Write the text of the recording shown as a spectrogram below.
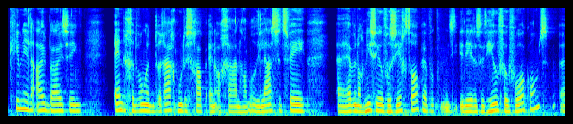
criminele uitbuiting en gedwongen draagmoederschap en orgaanhandel. Die laatste twee hebben we nog niet zo heel veel zicht op. Heb ik het idee dat het heel veel voorkomt. Uh,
